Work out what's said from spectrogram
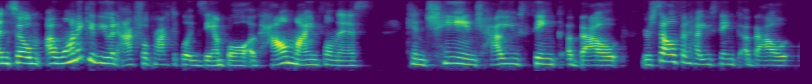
And so I want to give you an actual practical example of how mindfulness can change how you think about yourself and how you think about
